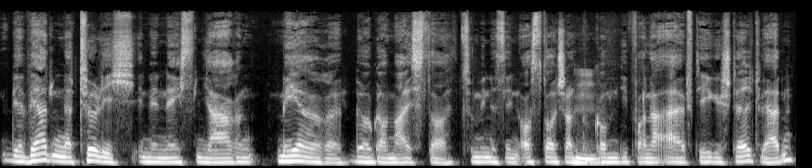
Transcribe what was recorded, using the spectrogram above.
wir werden natürlich in den nächsten Jahren mehrere Bürgermeister, zumindest in Ostdeutschland, mhm. bekommen, die von der AfD gestellt werden.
